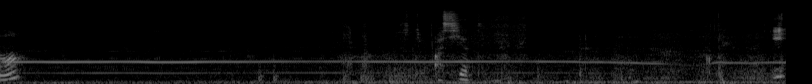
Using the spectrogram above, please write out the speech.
ん足やってみる。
